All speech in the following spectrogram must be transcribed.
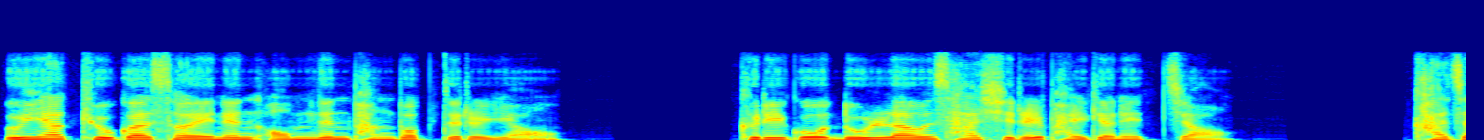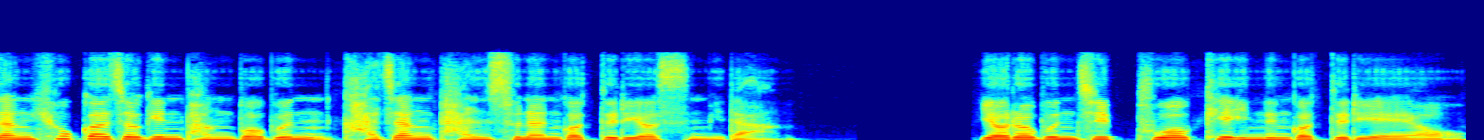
의학 교과서에는 없는 방법들을요. 그리고 놀라운 사실을 발견했죠. 가장 효과적인 방법은 가장 단순한 것들이었습니다. 여러분 집 부엌에 있는 것들이에요.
